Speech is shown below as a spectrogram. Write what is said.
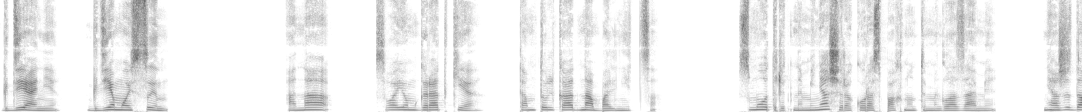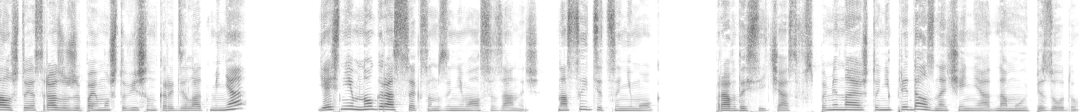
Где они? Где мой сын? Она в своем городке. Там только одна больница. Смотрит на меня широко распахнутыми глазами. Не ожидал, что я сразу же пойму, что Вишенка родила от меня? Я с ней много раз сексом занимался за ночь. Насытиться не мог. Правда, сейчас вспоминаю, что не придал значения одному эпизоду.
